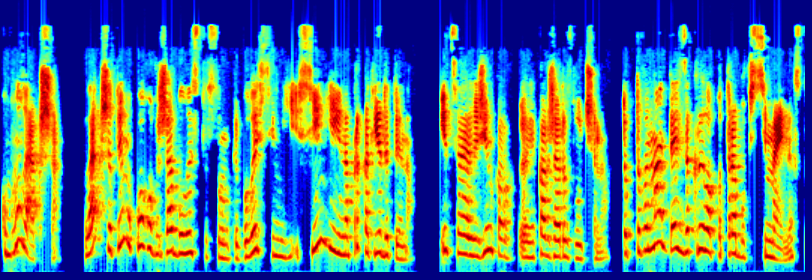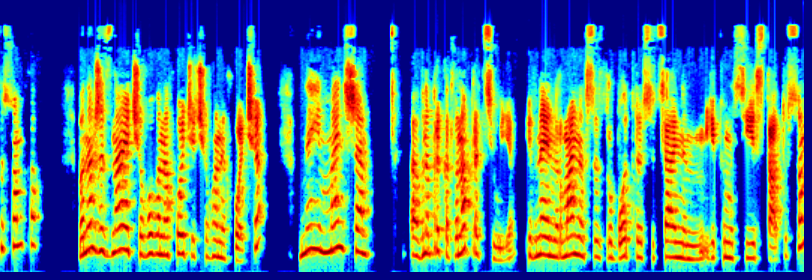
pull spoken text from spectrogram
Кому легше? Легше тим, у кого вже були стосунки, були сім'ї, сім'ї, наприклад, є дитина, і це жінка, е, яка вже розлучена. Тобто вона десь закрила потребу в сімейних стосунках, вона вже знає, чого вона хоче, чого не хоче. В неї менше, е, наприклад, вона працює, і в неї нормально все з роботою, соціальним якимось її статусом.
